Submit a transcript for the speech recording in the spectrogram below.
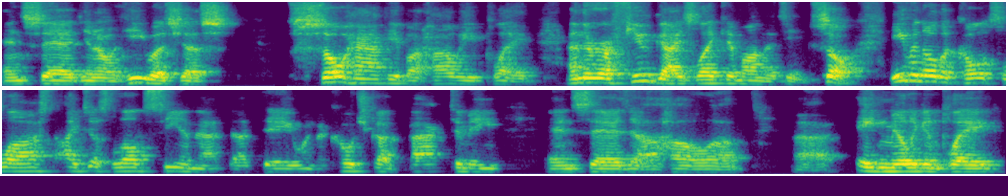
and said, you know, he was just so happy about how he played. And there are a few guys like him on the team. So even though the Colts lost, I just loved seeing that that day when the coach got back to me and said uh, how uh, uh, Aiden Milligan played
